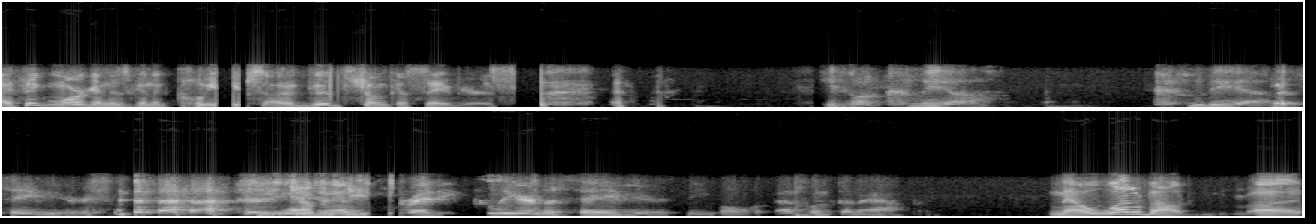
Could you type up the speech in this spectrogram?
I think Morgan is going to clear a good chunk of saviors. he's gonna clear, clear the saviors. Yeah, man. t-shirt ready. Clear the saviors, people. That's what's gonna happen. Now, what about uh,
